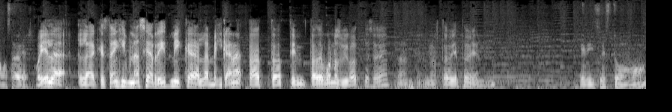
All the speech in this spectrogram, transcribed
Vamos a ver. Oye, la, la que está en gimnasia rítmica, la mexicana, está, está- tiene- está de buenos bigotes, ¿eh? Está- no, está bien, está bien. ¿Qué dices tú? Ah,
